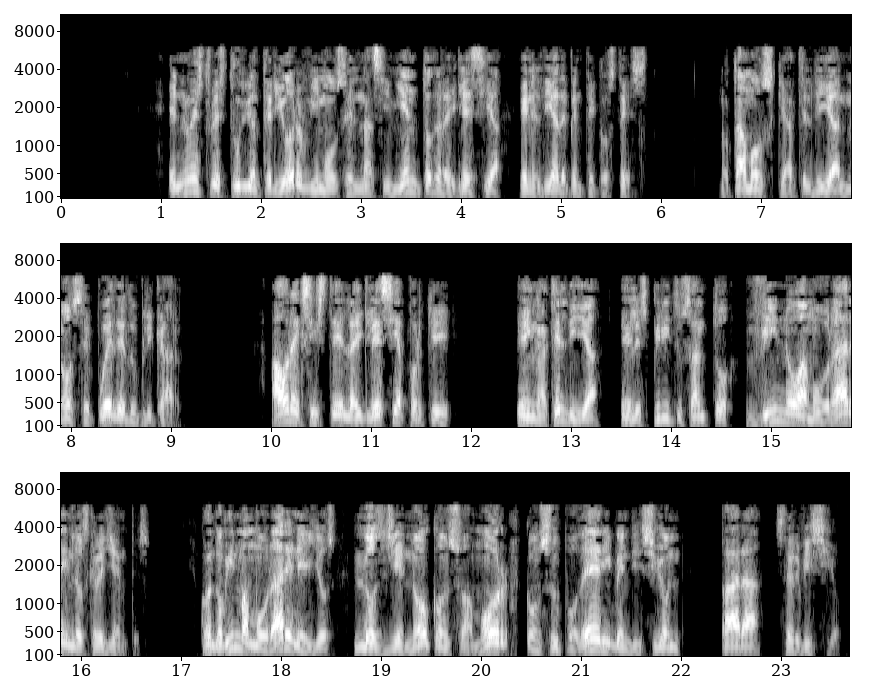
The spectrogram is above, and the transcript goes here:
En nuestro estudio anterior vimos el nacimiento de la iglesia en el día de Pentecostés. Notamos que aquel día no se puede duplicar. Ahora existe la iglesia porque en aquel día el Espíritu Santo vino a morar en los creyentes. Cuando vino a morar en ellos, los llenó con su amor, con su poder y bendición para servicio.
